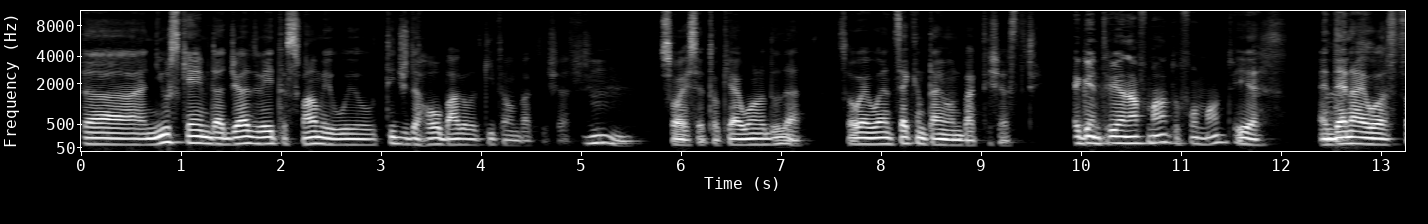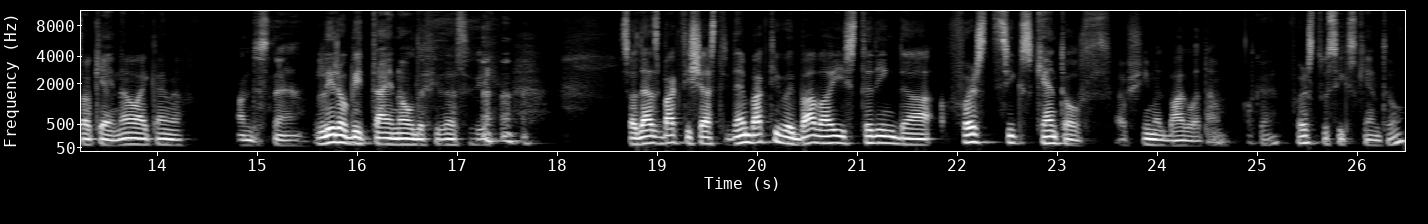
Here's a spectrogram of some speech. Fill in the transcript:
the news came that Jayadvaita Swami will teach the whole Bhagavad Gita on Bhakti Shastri. Mm. So I said, okay, I want to do that. So I went second time on Bhakti Shastri. Again, three and a half months or four months? Yes. And nice. then I was, okay, now I kind of understand. A little bit I know the philosophy. so that's Bhakti Shastri. Then Bhakti Vaibhava is studying the first six cantos of Srimad Bhagavatam. Okay. First to six canto.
